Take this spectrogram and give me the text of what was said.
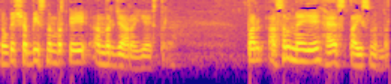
क्योंकि छब्बीस नंबर के अंदर जा रही है इस तरह। पर असल में ये है सताइस नंबर।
